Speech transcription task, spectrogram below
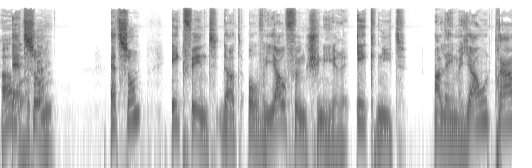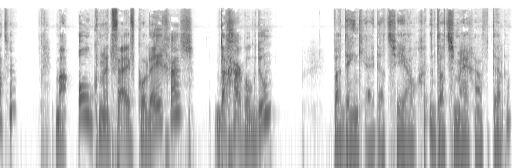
oh, Edson. Edson, ik vind dat over jouw functioneren ik niet alleen met jou moet praten, maar ook met vijf collega's. Dat ga ik ook doen. Wat denk jij dat ze, jou, dat ze mij gaan vertellen?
